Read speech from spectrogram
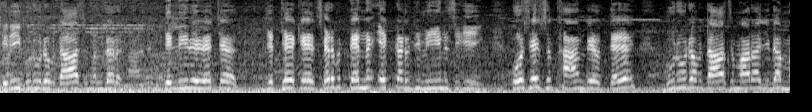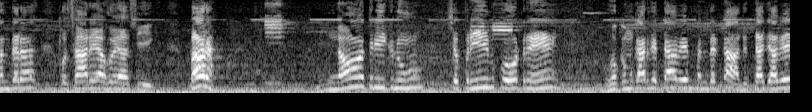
ਸ੍ਰੀ ਗੁਰੂ ਰਵਿਦਾਸ ਮੰਦਿਰ ਦਿੱਲੀ ਦੇ ਵਿੱਚ, ਜਿੱਥੇ ਕਿ ਸਿਰਫ 3 ਏਕੜ ਜ਼ਮੀਨ ਸੀਗੀ, ਉਸੇ ਸਥਾਨ ਦੇ ਉੱਤੇ ਗੁਰੂ ਰਵਿਦਾਸ ਮਹਾਰਾਜ ਜੀ ਦਾ ਮੰਦਿਰ ਉਸਾਰਿਆ ਹੋਇਆ ਸੀ। ਪਰ 9 ਤਰੀਕ ਨੂੰ ਸੁਪਰੀਮ ਕੋਰਟ ਨੇ ਹੁਕਮ ਕਰ ਦਿੱਤਾ ਵੀ ਮੰਦਿਰ ਢਾ ਦਿੱਤਾ ਜਾਵੇ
